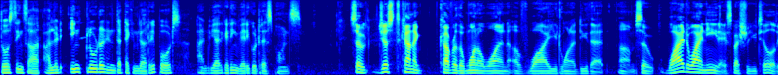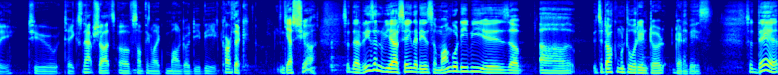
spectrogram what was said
Those things are already included in the technical reports, and we are getting very good response. So just kind of cover the 101 of why you'd want to do that. Um, so why do I need a special utility to take snapshots of something like MongoDB? Karthik. Yes, sure. So the reason we are saying that is uh, MongoDB is a uh, it's a document-oriented database. So there,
